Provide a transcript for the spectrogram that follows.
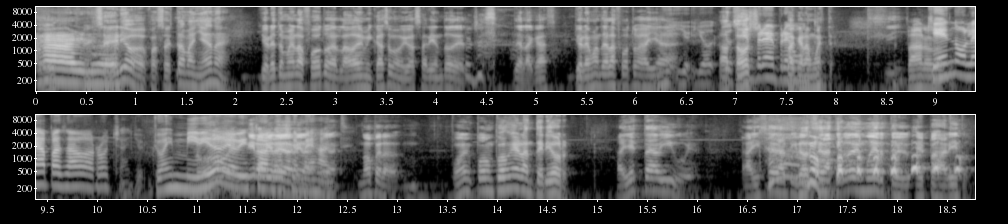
Ay, ¿En Dios. serio? Pasó esta mañana. Yo le tomé la foto al lado de mi casa cuando iba saliendo de, de la casa. Yo le mandé las fotos allá Yo- yo- a yo todos siempre me para que la muestre. Sí. ¿Qué loco. no le ha pasado a Rocha? Yo, yo en mi No, vida había visto mira, algo mira, mira, semejante. mira. No, pero pon, pon- pon el anterior. Ahí está vivo. ya. Ahí se la tiró, se la tiró de muerto el, el pajarito.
